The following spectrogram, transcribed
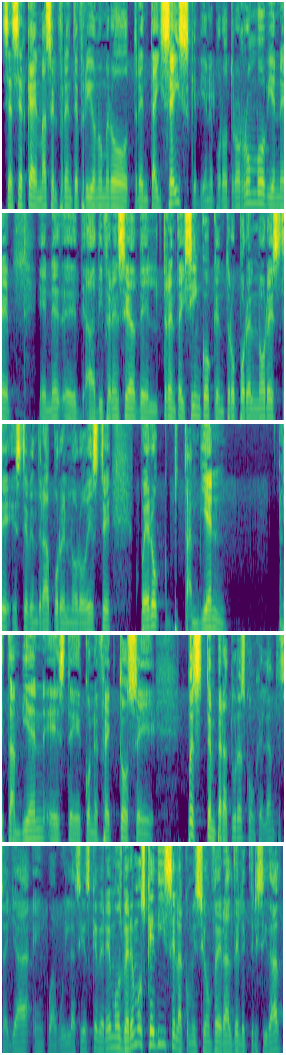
se acerca además el Frente Frío número 36 que viene por otro rumbo, viene eh, a diferencia del 35 que entró por el noreste, este vendrá por el noroeste, pero también, también este, con efectos, eh, pues temperaturas congelantes allá en Coahuila. Así es que veremos, veremos qué dice la Comisión Federal de Electricidad,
